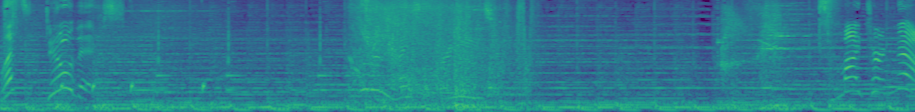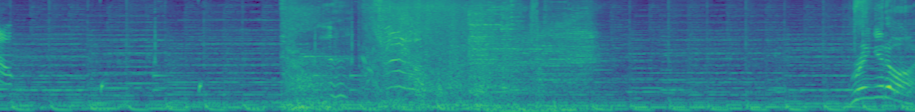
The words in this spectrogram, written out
Let's do this! Bring it on.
